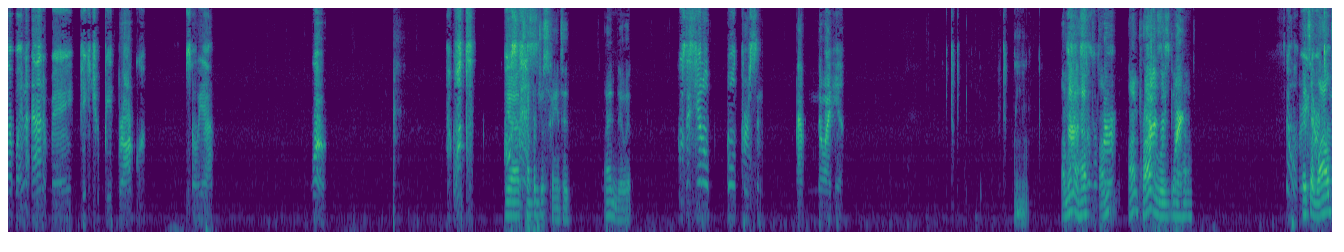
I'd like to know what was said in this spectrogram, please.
Yeah, but in the anime, Pikachu beat Brock. So yeah. Whoa. What? Who's Yeah, this? Temper just fainted. I knew it. Who's this yellow old person? I have no idea. I'm gonna have. I'm. I'm probably gonna work? have. Silver, It's a wild told me about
